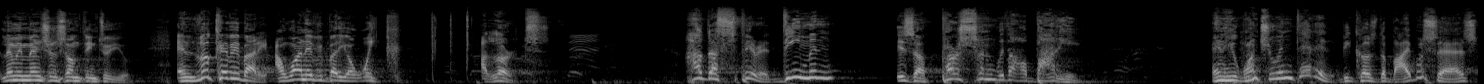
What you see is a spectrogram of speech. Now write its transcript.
Let me mention something to you. And look everybody, I want everybody awake, alert. How does spirit, demon is a person without body. And he wants you indebted because the Bible says,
